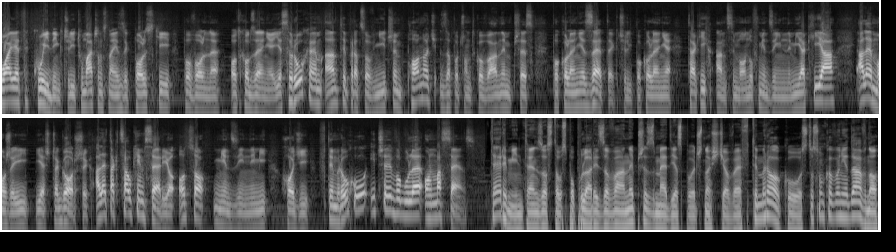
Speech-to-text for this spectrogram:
Quiet quitting, czyli tłumacząc na język polski, powolne odchodzenie, jest ruchem antypracowniczym, ponoć zapoczątkowanym przez pokolenie Zetek, czyli pokolenie takich ancymonów, między innymi jak ja, ale może i jeszcze gorszych. Ale tak całkiem serio, o co między innymi chodzi w tym ruchu i czy w ogóle on ma sens? Termin ten został spopularyzowany przez media społecznościowe w tym roku, stosunkowo niedawno,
